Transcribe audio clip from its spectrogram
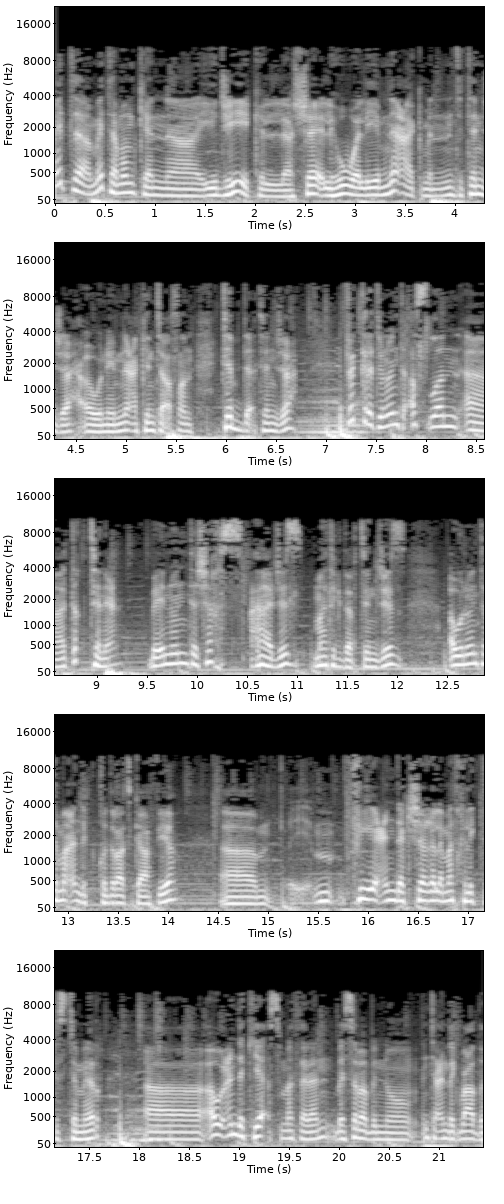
متى متى ممكن آه، يجيك الشيء اللي هو اللي يمنعك من إن أنت تنجح أو إنه يمنعك أنت أصلا تبدأ تنجح؟ فكرة إنه أنت أصلا آه، تقتنع بإنه أنت شخص عاجز ما تقدر تنجز أو إنه أنت ما عندك قدرات كافية في عندك شغلة ما تخليك تستمر آه، أو عندك يأس مثلا بسبب إنه أنت عندك بعض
